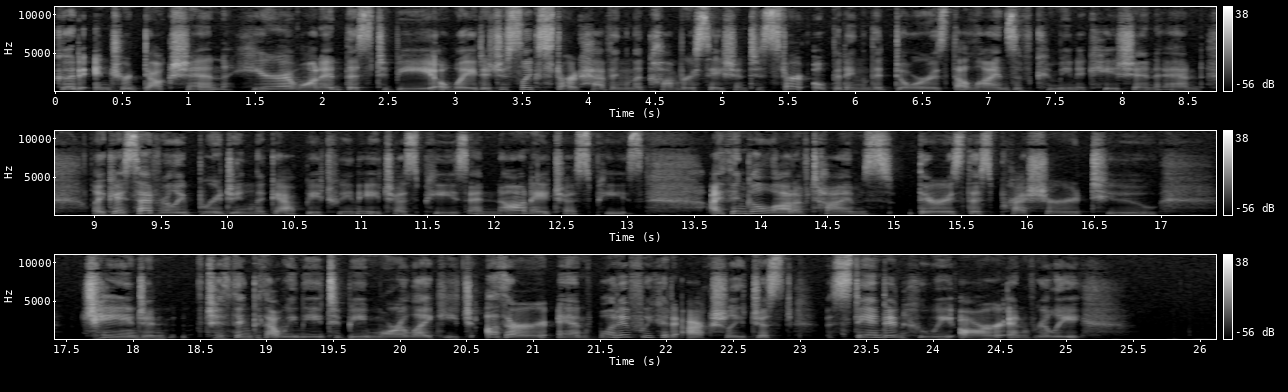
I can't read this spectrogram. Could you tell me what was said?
good introduction here. I wanted this to be a way to just like start having the conversation, to start opening the doors, the lines of communication, and like I said, really bridging the gap between HSPs and non HSPs. I think a lot of times there is this pressure to change and to think that we need to be more like each other. And what if we could actually just stand in who we are and really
